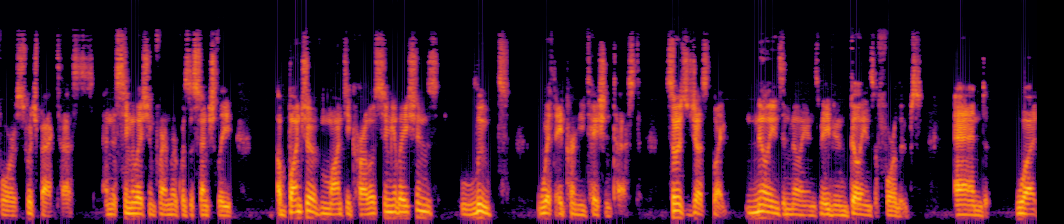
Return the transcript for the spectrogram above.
for switchback tests. And the simulation framework was essentially a bunch of Monte Carlo simulations looped with a permutation test. So it's just like millions and millions, maybe even billions of for loops. And what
